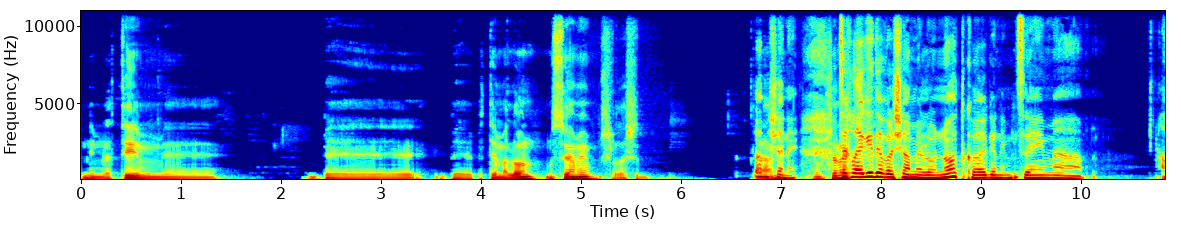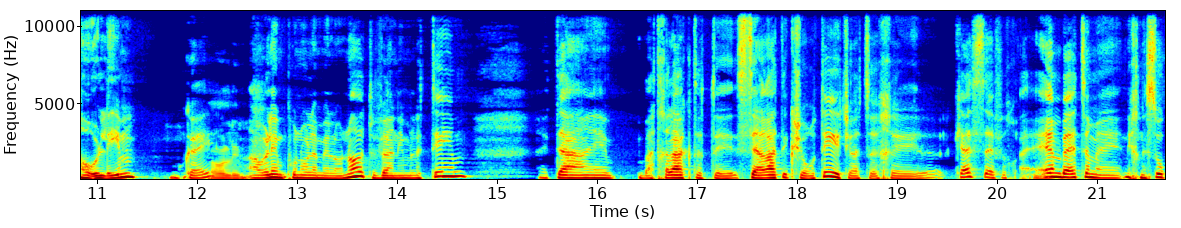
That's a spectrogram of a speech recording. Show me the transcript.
הנמלטים אה, בבתי מלון מסוימים של רשת... לא משנה. לא משנה. צריך להגיד אבל שהמלונות כרגע נמצאים העולים, אוקיי? העולים. העולים פונו למלונות, והנמלטים הייתה אה, בהתחלה קצת אה, סערה תקשורתית, שהיה צריך אה, כסף, הם בעצם אה, נכנסו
